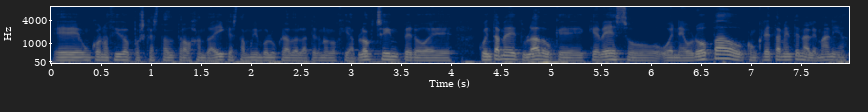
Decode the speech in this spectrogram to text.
eh, un conocido pues que ha estado trabajando ahí, que está muy involucrado en la tecnología blockchain, pero eh, cuéntame de tu lado, ¿qué, ves o, en Europa o concretamente en Alemania?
